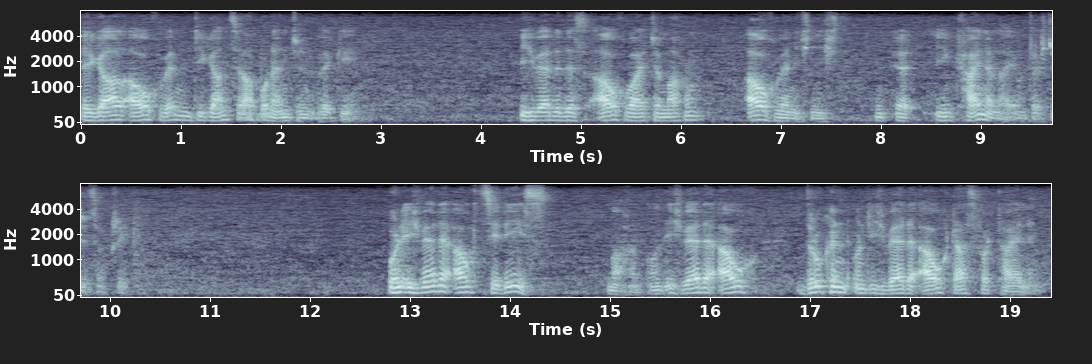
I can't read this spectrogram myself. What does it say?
egal auch wenn die ganzen Abonnenten weggehen. Ich werde das auch weitermachen, auch wenn ich nicht äh, in keinerlei Unterstützung kriege. Und ich werde auch CDs machen und ich werde auch drucken und ich werde auch das verteilen.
